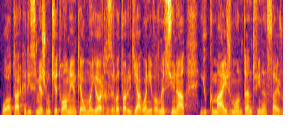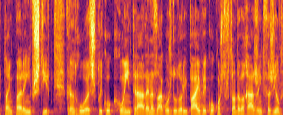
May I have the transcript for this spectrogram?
O autarca disse mesmo que atualmente é o maior reservatório de água a nível nacional e o que mais montante financeiro tem para investir. Fernando Ruas explicou que com a entrada nas águas do Douro e Paiva e com a construção da barragem de Fagilde,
